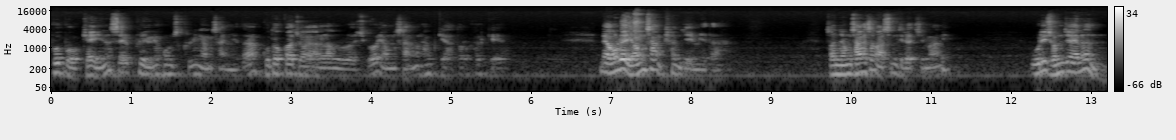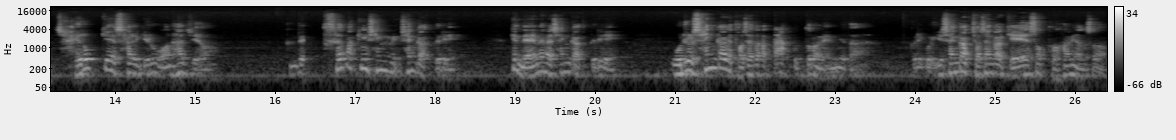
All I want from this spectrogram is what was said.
부부, 개인, 셀프 힐링, 홈스쿨링 영상입니다. 구독과 좋아요, 알람 눌러주시고 영상을 함께 하도록 할게요. 네, 오늘의 영상 편지입니다. 전 영상에서 말씀드렸지만 우리 존재는 자유롭게 살기를 원하지요. 근데 틀에 박힌 생- 생각들이 그 내면의 생각들이 우리를 생각의 덫에다가 딱 붙들어냅니다. 그리고 이 생각 저 생각 계속 더 하면서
